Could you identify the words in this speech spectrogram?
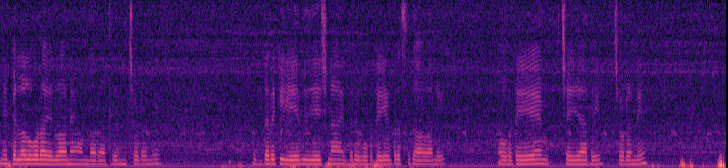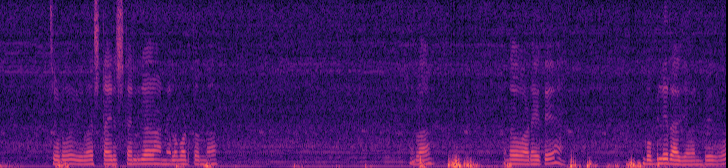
మీ పిల్లలు కూడా ఇలానే ఉండారా ఫ్రెండ్స్ చూడండి. ఇద్దరికి ఏది చేసినా ఇద్దరికి ఒకటే డ్రెస్ కావాలి. ఒకటే చేయాలి చూడండి. చూడు ఇలా స్టైల్ స్టైల్గా నిలబడుతుందా? ఇలా. అదో వాడైతే బొబ్బిలి రాజా అని పేరు.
